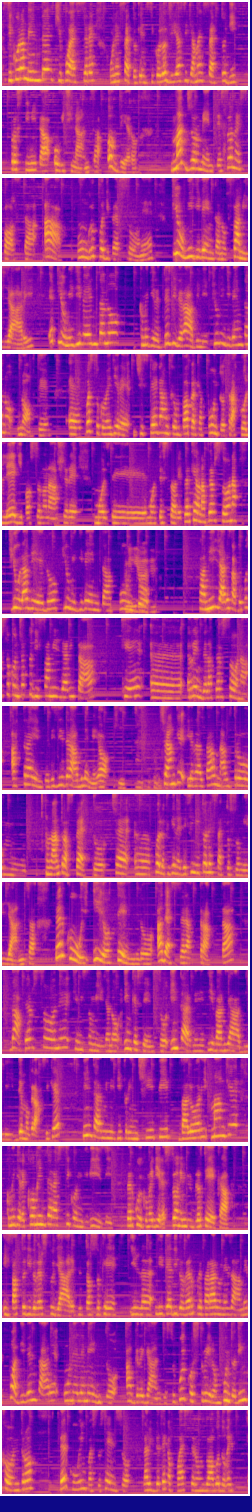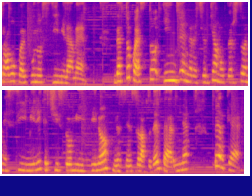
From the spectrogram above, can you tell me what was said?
Sicuramente ci può essere un effetto che in psicologia si chiama effetto di prossimità o vicinanza, ovvero maggiormente sono esposta a un gruppo di persone, più mi diventano familiari e più mi diventano, come dire, desiderabili, più mi diventano note. Eh, questo, come dire, ci spiega anche un po' perché appunto tra colleghi possono nascere molte, molte storie, perché una persona più la vedo, più mi diventa appunto familiare, familiare esatto, questo concetto di familiarità che eh, rende la persona attraente e desiderabile ai miei occhi. Mm-hmm. C'è anche in realtà un altro mm, un altro aspetto, c'è eh, quello che viene definito l'effetto somiglianza, per cui io tendo ad essere attratta da persone che mi somigliano. In che senso? In termini di variabili demografiche, in termini di principi, valori, ma anche, come dire, come interessi condivisi. Per cui, come dire, sono in biblioteca, il fatto di dover studiare piuttosto che il, l'idea di dover preparare un esame può diventare un elemento aggregante su cui costruire un punto di incontro per cui in questo senso la biblioteca può essere un luogo dove trovo qualcuno simile a me. Detto questo, in genere cerchiamo persone simili che ci somiglino, nel senso lato del termine, perché?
